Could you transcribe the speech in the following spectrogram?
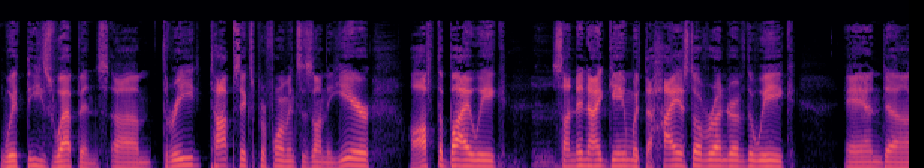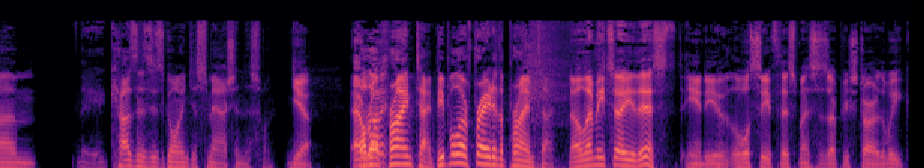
with these weapons. Um, three top six performances on the year, off the bye week, Sunday night game with the highest over under of the week, and um, Cousins is going to smash in this one. Yeah. At Although running- prime time, people are afraid of the prime time. Now let me tell you this, Andy. We'll see if this messes up your start of the week.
